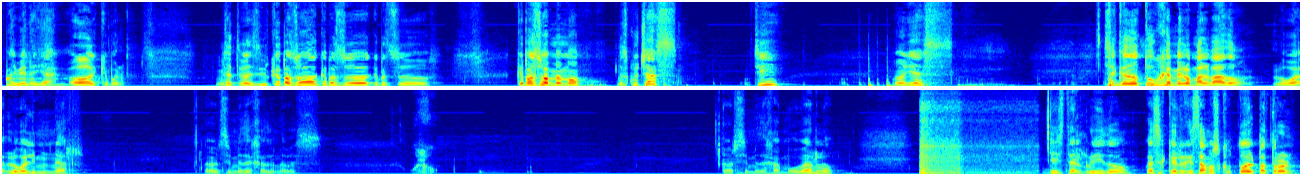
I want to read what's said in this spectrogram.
Ahí viene ya. ¡Ay, qué bueno! Ya te iba a decir, ¿qué pasó? ¿Qué pasó? ¿Qué pasó? ¿Qué pasó, Memo? ¿Me escuchas? ¿Sí? ¿Me oyes? Se quedó tu gemelo malvado. Lo voy, a, lo voy a eliminar. A ver si me deja de una vez. A ver si me deja moverlo. Y ahí está el ruido. Parece que regresamos con todo el patrón.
